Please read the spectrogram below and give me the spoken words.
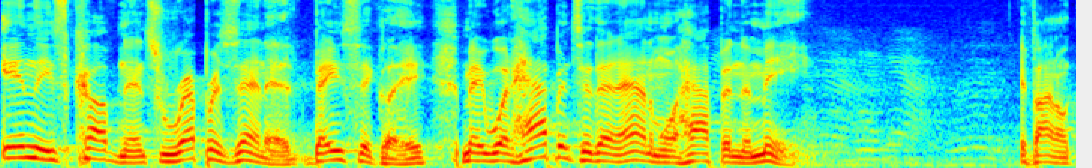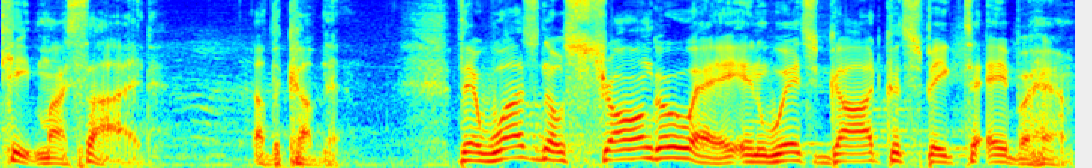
in these covenants represented basically, may what happened to that animal happen to me if I don't keep my side of the covenant. There was no stronger way in which God could speak to Abraham.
